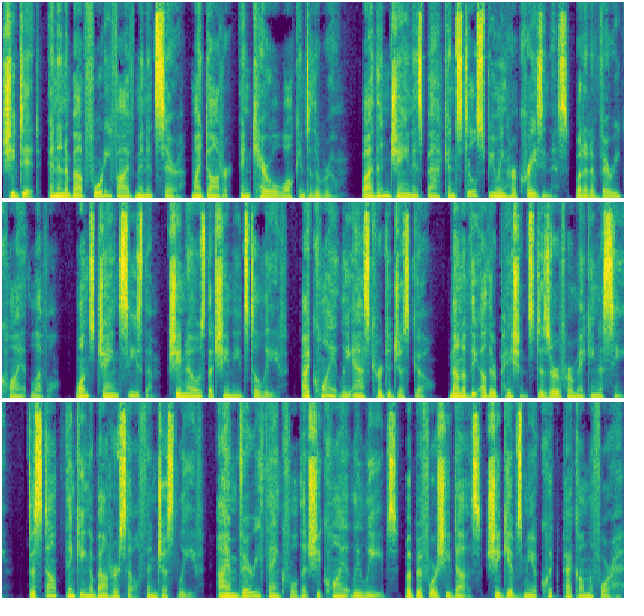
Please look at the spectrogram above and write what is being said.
She did, and in about 45 minutes, Sarah, my daughter, and Carol walk into the room. By then, Jane is back and still spewing her craziness, but at a very quiet level. Once Jane sees them, she knows that she needs to leave. I quietly ask her to just go. None of the other patients deserve her making a scene. To stop thinking about herself and just leave. I am very thankful that she quietly leaves, but before she does, she gives me a quick peck on the forehead.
